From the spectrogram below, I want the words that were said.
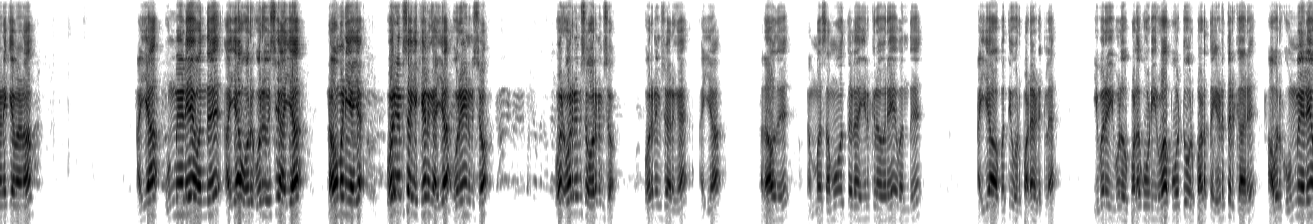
நினைக்க வேணாம். ஐயா உண்மையிலேயே வந்து ஐயா ஒரு ஒரு விஷயம் ஐயா நவமணி ஐயா ஒரு நிமிஷம் இங்க கேளுங்க ஐயா ஒரே நிமிஷம். ஒரு ஒரு நிமிஷம் ஒரு நிமிஷம். ஒரு நிமிஷம் இருங்க. ஐயா அதாவது நம்ம சமூகத்துல இருக்கிறவரே வந்து ஐயாவை பத்தி ஒரு படம் எடுக்கல. இவர் இவ்வளவு பல கோடி ரூபா போட்டு ஒரு படத்தை எடுத்திருக்காரு. அவருக்கு உண்மையிலேயே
